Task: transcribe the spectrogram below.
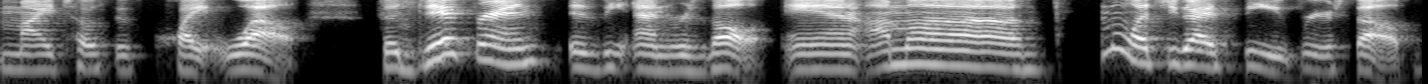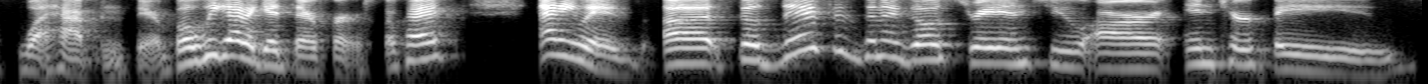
mitosis quite well. The difference is the end result. And I'm uh, I'm gonna let you guys see for yourselves what happens there, but we got to get there first. Okay. Anyways, uh, so this is to go straight into our interphase.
